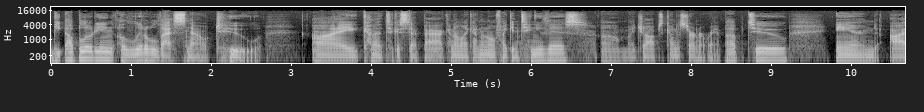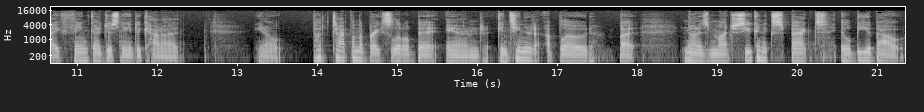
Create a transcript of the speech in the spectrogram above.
be uploading a little less now too. I kind of took a step back and I'm like, I don't know if I continue this. Um, my job's kind of starting to ramp up too. And I think I just need to kind of, you know, put tap on the brakes a little bit and continue to upload, but not as much. So you can expect it'll be about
